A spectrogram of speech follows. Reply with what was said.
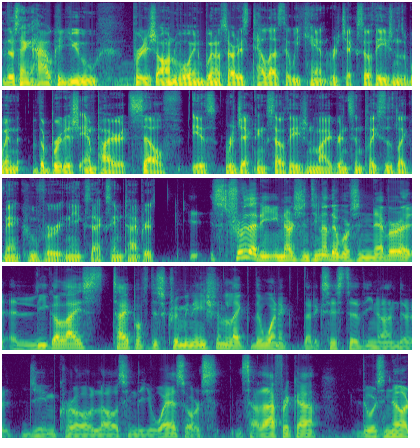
they're saying, how could you, British envoy in Buenos Aires, tell us that we can't reject South Asians when the British Empire itself is rejecting South Asian migrants in places like Vancouver in the exact same time period? It's true that in Argentina there was never a, legalized type of discrimination like the one that existed, you know, under Jim Crow laws in the U.S. or in South Africa. There was no,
